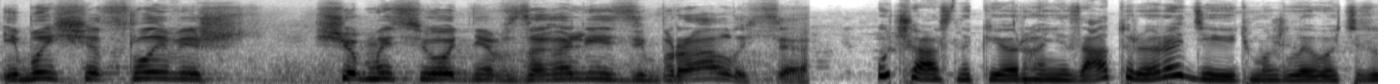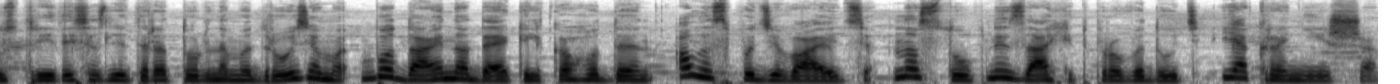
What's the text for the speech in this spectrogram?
і ми щасливі, що ми сьогодні взагалі зібралися. Учасники і організатори радіють можливості зустрітися з літературними друзями бодай на декілька годин, але сподіваються, наступний захід проведуть як раніше.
